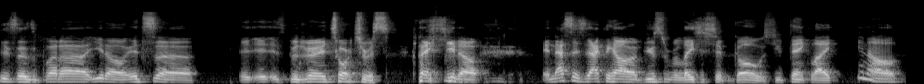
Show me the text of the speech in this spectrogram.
He says, but uh, you know it's uh, it, has been very torturous. like you know, and that's exactly how an abusive relationship goes. You think like, you know,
